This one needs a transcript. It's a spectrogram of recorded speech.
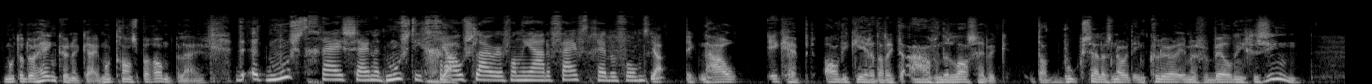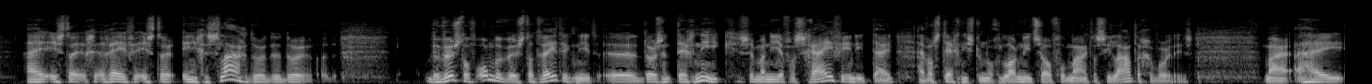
Je moet er doorheen kunnen kijken. Het moet transparant blijven. De, het moest grijs zijn. Het moest die grauwsluier ja. van de jaren 50 hebben, vond? Ja, ik, nou, ik heb al die keren dat ik de avonden las, heb ik dat boek zelfs nooit in kleur in mijn verbeelding gezien. hij is er, Reven is erin geslaagd door, de, door bewust of onbewust, dat weet ik niet, uh, door zijn techniek, zijn manier van schrijven in die tijd. Hij was technisch toen nog lang niet zo volmaakt als hij later geworden is. Maar hij,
